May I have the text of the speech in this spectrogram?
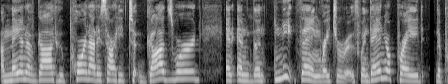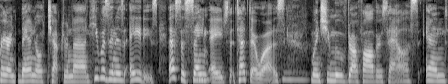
a man of God who poured out his heart. He took God's word. And, and the neat thing, Rachel Ruth, when Daniel prayed the prayer in Daniel chapter 9, he was in his 80s. That's the same mm-hmm. age that Tete was mm-hmm. when she moved our father's house. And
